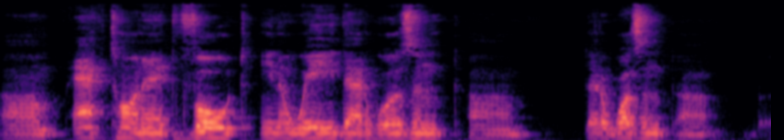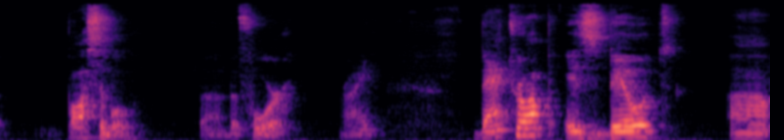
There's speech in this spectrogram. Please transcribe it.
um, act on it, vote in a way that wasn't um, that wasn't uh, possible uh, before, right? Backdrop is built uh,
